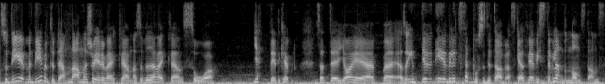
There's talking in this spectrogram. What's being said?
så det, men det är väl typ det enda. Annars så är det verkligen, alltså vi har verkligen så jätte, jättekul. Så att eh, jag är, eh, alltså in, jag, jag vill inte säga positivt överraskad för jag visste väl ändå någonstans.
